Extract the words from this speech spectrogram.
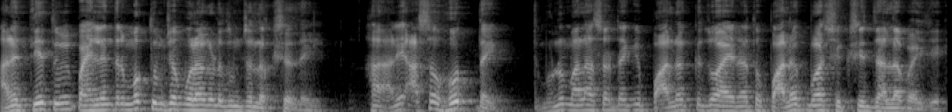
आणि ते तुम्ही पाहिल्यानंतर मग तुमच्या मुलाकडे तुमचं लक्ष जाईल. हां आणि असं होत नाही. म्हणून मला असं वाटतं की पालक जो आहे ना तो पालक मुळात शिक्षित झाला पाहिजे.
